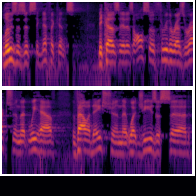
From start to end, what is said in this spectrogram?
loses its significance because it is also through the resurrection that we have validation that what Jesus said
